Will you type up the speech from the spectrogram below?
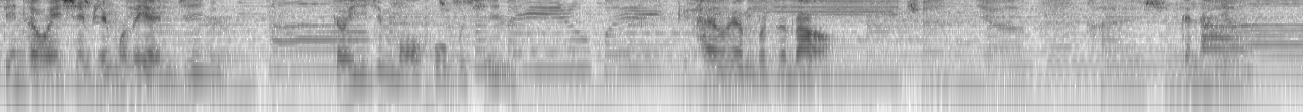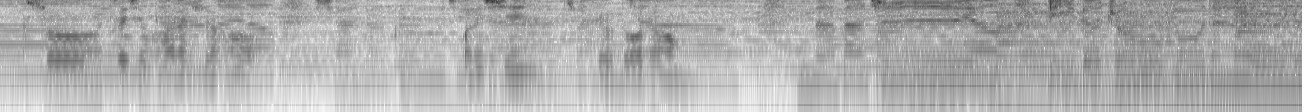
盯着微信屏幕的眼睛都已经模糊不清。他永远不知道，跟他说这些话的时候，我的心有多痛。哪怕只有一个祝福的拥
